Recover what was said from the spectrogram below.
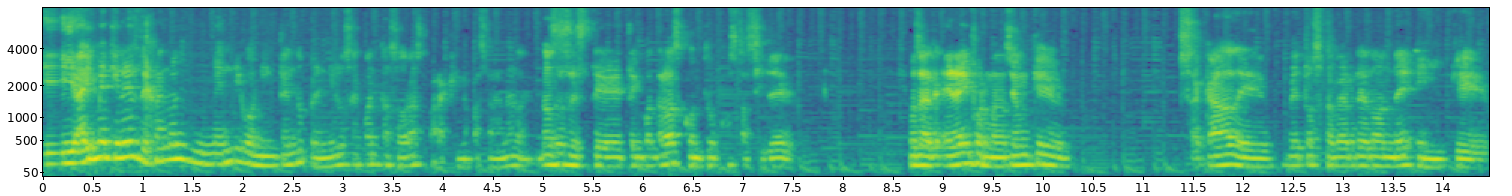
y ahí me tienes dejando el mendigo Nintendo prendido, sé cuántas horas para que no pasara nada. Entonces, este, te encontrabas con trucos así de. O sea, era información que sacada de Beto saber de dónde y que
